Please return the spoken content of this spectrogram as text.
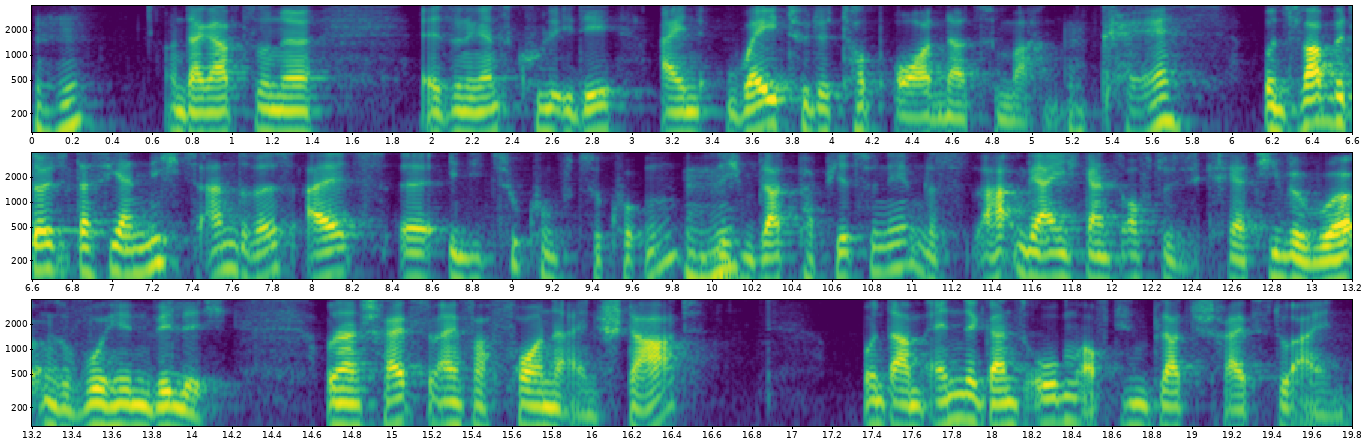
Mhm. Und da gab so es äh, so eine ganz coole Idee, ein Way to the Top Ordner zu machen. Okay. Und zwar bedeutet das ja nichts anderes, als äh, in die Zukunft zu gucken, Mhm. sich ein Blatt Papier zu nehmen. Das hatten wir eigentlich ganz oft, so dieses kreative Worken, so wohin will ich. Und dann schreibst du einfach vorne einen Start und am Ende ganz oben auf diesem Blatt schreibst du ein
